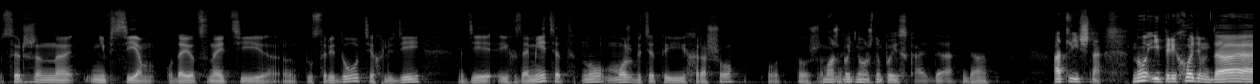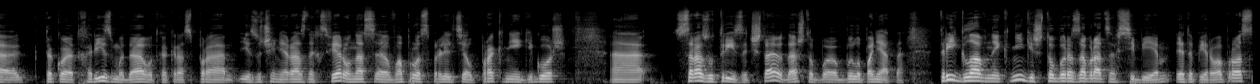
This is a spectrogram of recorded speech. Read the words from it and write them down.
совершенно не всем удается найти э, ту среду, тех людей, где их заметят. Ну, может быть, это и хорошо. Вот тоже. Может быть, нужно поискать, да. Да. Отлично. Ну и переходим, да, такой от харизмы, да, вот как раз про изучение разных сфер. У нас э, вопрос пролетел про книги, Гош. А, Сразу три зачитаю, да, чтобы было понятно. Три главные книги, чтобы разобраться в себе. Это первый вопрос.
